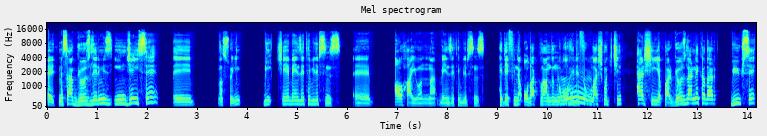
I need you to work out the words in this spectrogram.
Evet mesela gözlerimiz ince ise e, nasıl söyleyeyim bir şeye benzetebilirsiniz. E, av hayvanına benzetebilirsiniz. Hedefine odaklandığında o hedefe Hmm. ulaşmak için her şeyi yapar. Gözler ne kadar büyükse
